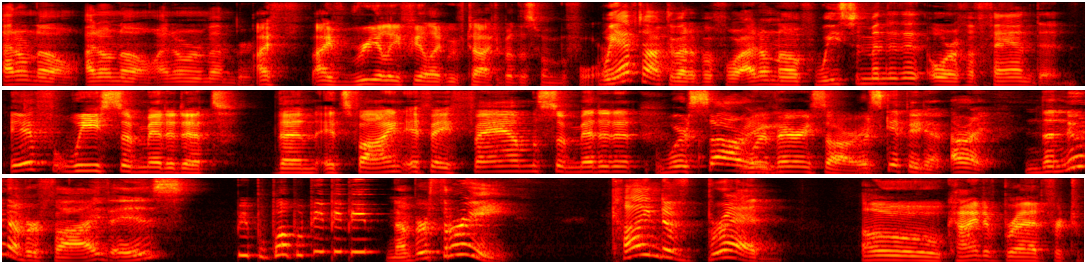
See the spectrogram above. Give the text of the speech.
I don't know. I don't know. I don't remember. I, f- I really feel like we've talked about this one before. We have talked about it before. I don't know if we submitted it or if a fan did. if we submitted it, then it's fine. If a fam submitted it, We're sorry. we're very sorry. We're skipping it. All right. The new number five is beep, boop, boop, beep, beep, beep. number three. Kind of bread. Oh, kind of bread for. T-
